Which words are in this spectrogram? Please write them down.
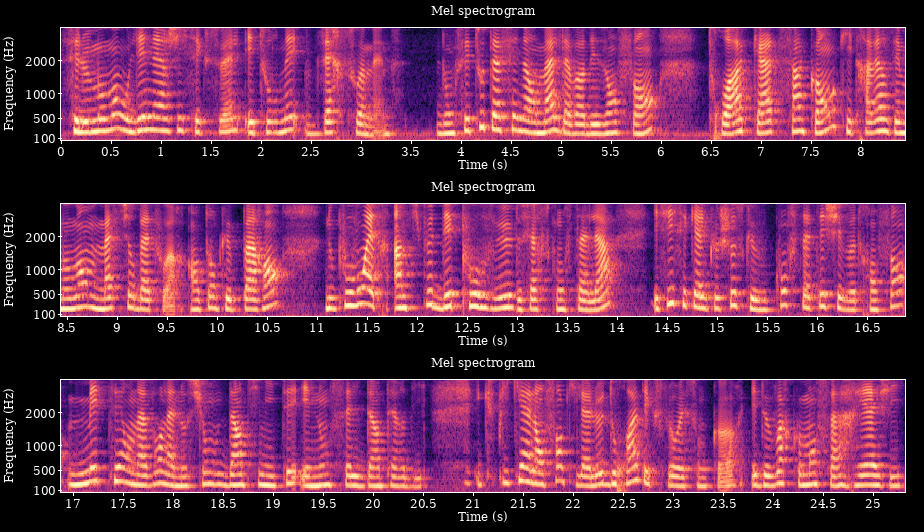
C'est le moment où l'énergie sexuelle est tournée vers soi-même. Donc c'est tout à fait normal d'avoir des enfants 3, 4, 5 ans qui traversent des moments masturbatoires. En tant que parents, nous pouvons être un petit peu dépourvus de faire ce constat-là. Et si c'est quelque chose que vous constatez chez votre enfant, mettez en avant la notion d'intimité et non celle d'interdit. Expliquez à l'enfant qu'il a le droit d'explorer son corps et de voir comment ça réagit,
